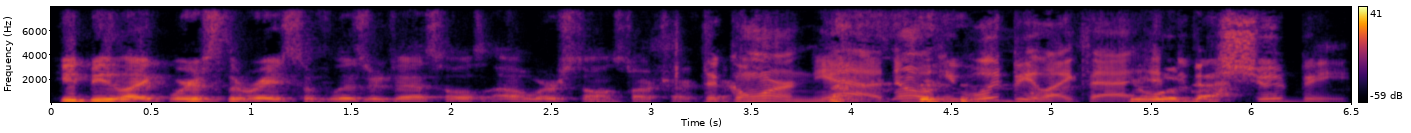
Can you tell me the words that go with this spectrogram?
He'd be like, "Where's the race of lizards, assholes?" Oh, we're still on Star Trek. The there. Gorn, yeah, no, he would be like that, He and we should be.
